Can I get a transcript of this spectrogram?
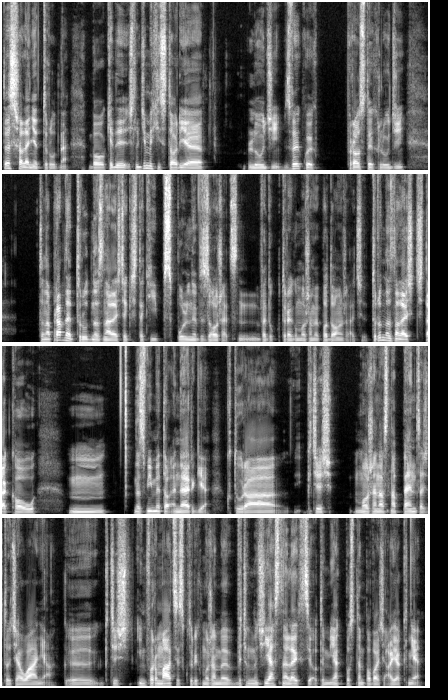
To jest szalenie trudne, bo kiedy śledzimy historię ludzi, zwykłych, prostych ludzi, to naprawdę trudno znaleźć jakiś taki wspólny wzorzec, według którego możemy podążać. Trudno znaleźć taką, mm, nazwijmy to, energię, która gdzieś może nas napędzać do działania, y, gdzieś informacje, z których możemy wyciągnąć jasne lekcje o tym, jak postępować, a jak nie.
